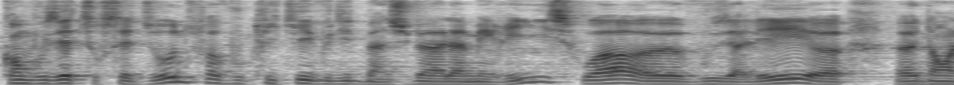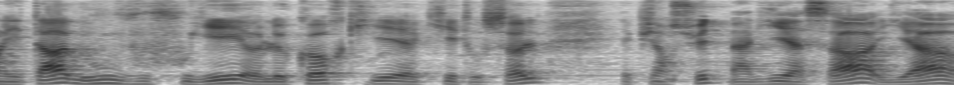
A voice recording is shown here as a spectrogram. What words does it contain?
quand vous êtes sur cette zone, soit vous cliquez et vous dites ben, je vais à la mairie, soit vous allez dans l'étable où vous fouillez le corps qui est, qui est au sol. Et puis ensuite, ben, lié à ça, il y a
